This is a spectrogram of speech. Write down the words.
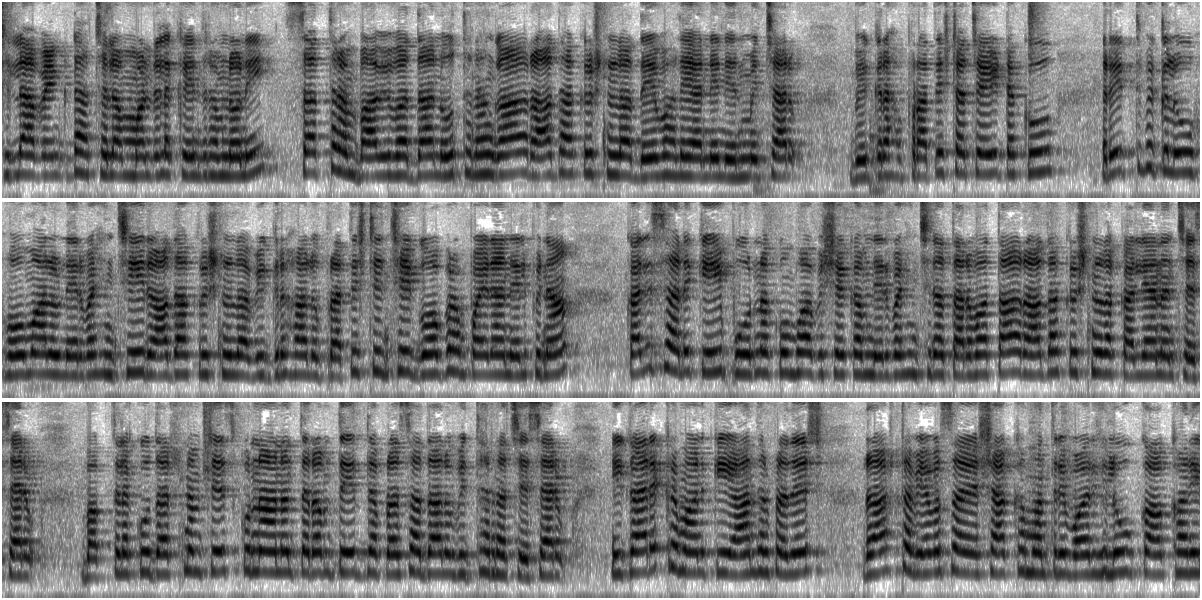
జిల్లా వెంకటాచలం మండల కేంద్రంలోని సత్రం బావి వద్ద నూతనంగా రాధాకృష్ణుల దేవాలయాన్ని నిర్మించారు. విగ్రహ ప్రతిష్ట చేయుటకు రిత్వికులు హోమాలు నిర్వహించి రాధాకృష్ణుల విగ్రహాలు ప్రతిష్ఠించి గోపురం పైన నిలిపిన కలిశానికి పూర్ణ కుంభాభిషేకం నిర్వహించిన తర్వాత రాధాకృష్ణుల కళ్యాణం చేశారు. భక్తులకు దర్శనం చేసుకున్న అనంతరం తీర్థ ప్రసాదాలు వితరణ చేశారు. ఈ కార్యక్రమానికి ఆంధ్రప్రదేశ్ రాష్ట్ర వ్యవసాయ శాఖ మంత్రి వర్యులు కాకాని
